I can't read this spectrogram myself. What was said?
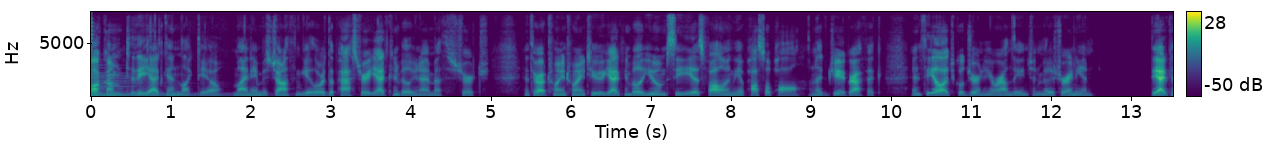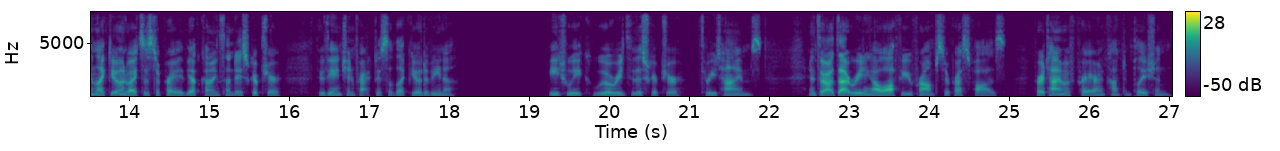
Welcome to the Yadkin Lectio. My name is Jonathan Gaylord, the pastor at Yadkinville United Methodist Church. And throughout 2022, Yadkinville UMC is following the Apostle Paul on a geographic and theological journey around the ancient Mediterranean. The Yadkin Lectio invites us to pray the upcoming Sunday Scripture through the ancient practice of Lectio Divina. Each week, we will read through the Scripture three times, and throughout that reading, I'll offer you prompts to press pause for a time of prayer and contemplation.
